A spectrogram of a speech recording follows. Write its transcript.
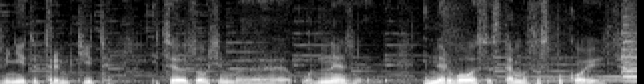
дзвеніти, тремтіти. І це зовсім е, одне і нервова система заспокоюється.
